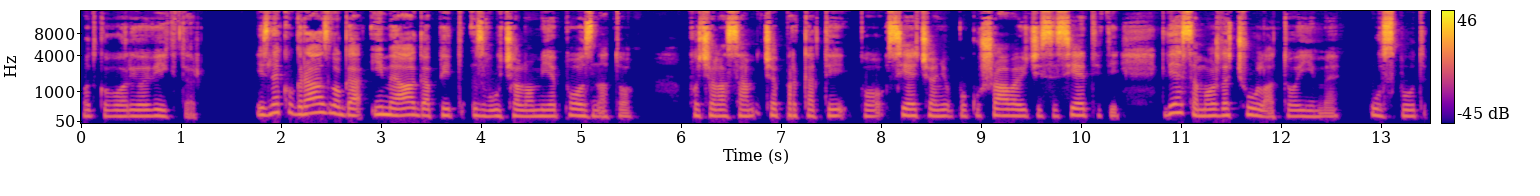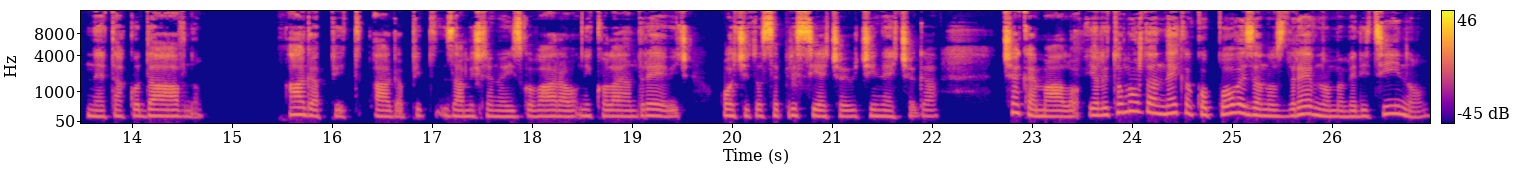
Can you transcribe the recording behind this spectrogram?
odgovorio je Viktor. Iz nekog razloga ime Agapit zvučalo mi je poznato. Počela sam čeprkati po sjećanju, pokušavajući se sjetiti gdje sam možda čula to ime, usput ne tako davno. Agapit, Agapit, zamišljeno je izgovarao Nikolaj Andrejević, očito se prisjećajući nečega. Čekaj malo, je li to možda nekako povezano s drevnom medicinom?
